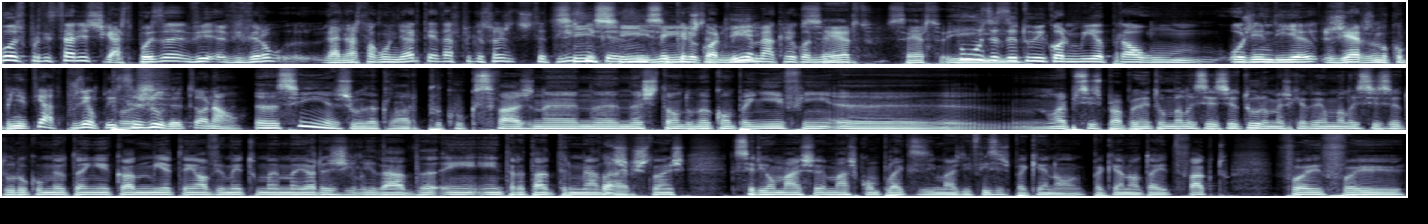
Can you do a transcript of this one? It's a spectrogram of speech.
vou desperdiçar e chegaste depois a, vi- a viver, ganhaste algum dinheiro até dar explicações de estatísticas e microeconomia, estati- macroeconomia. Certo, certo. Tu usas a tua economia para algum. Hoje em dia geres uma companhia de teatro, por exemplo, isso Pois. ajuda-te ou não? Ah, sim, ajuda, claro, porque o que se faz na, na, na gestão de uma companhia, enfim, ah, não é preciso propriamente uma licenciatura, mas quem tem uma licenciatura como eu tenho em economia tem obviamente uma maior agilidade em, em tratar determinadas Claro. questões que seriam mais, mais complexas e mais difíceis para quem não, para quem não tem, de facto, foi, foi,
